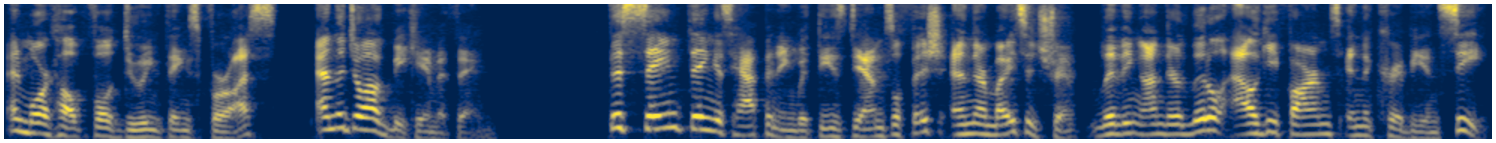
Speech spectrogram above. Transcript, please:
and more helpful doing things for us, and the dog became a thing. The same thing is happening with these damselfish and their mysid shrimp living on their little algae farms in the Caribbean Sea.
